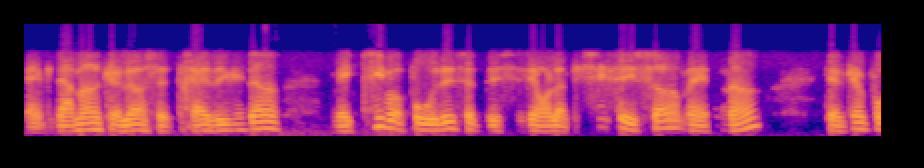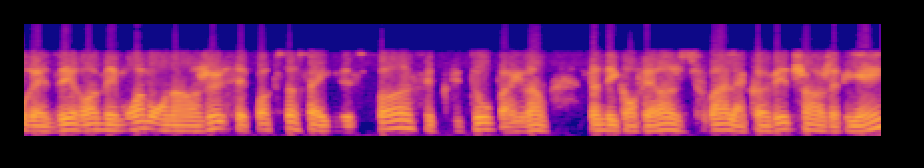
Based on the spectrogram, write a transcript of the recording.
Évidemment que là, c'est très évident. Mais qui va poser cette décision-là? Puis si c'est ça maintenant, quelqu'un pourrait dire ah mais moi mon enjeu c'est pas que ça ça existe pas c'est plutôt par exemple je donne des conférences souvent la Covid change rien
